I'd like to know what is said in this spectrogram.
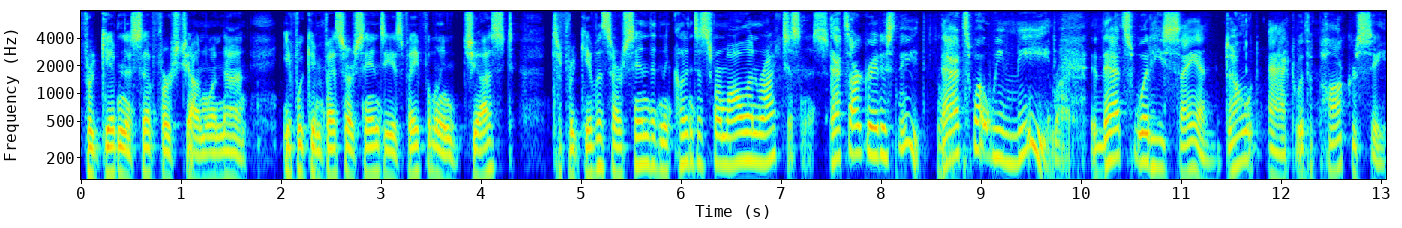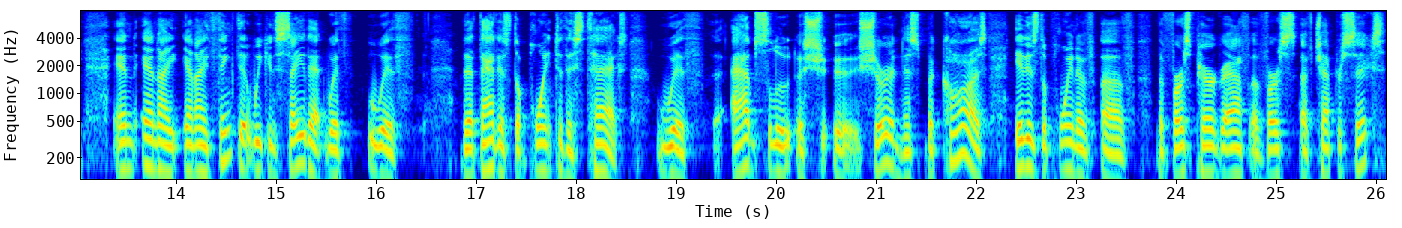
forgiveness of 1 John 1 9. If we confess our sins, he is faithful and just to forgive us our sins and to cleanse us from all unrighteousness. That's our greatest need. That's what we need. Right. And that's what he's saying. Don't act with hypocrisy. And and I and I think that we can say that with with that that is the point to this text with absolute uh, assuredness because it is the point of, of the first paragraph of verse of chapter 6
